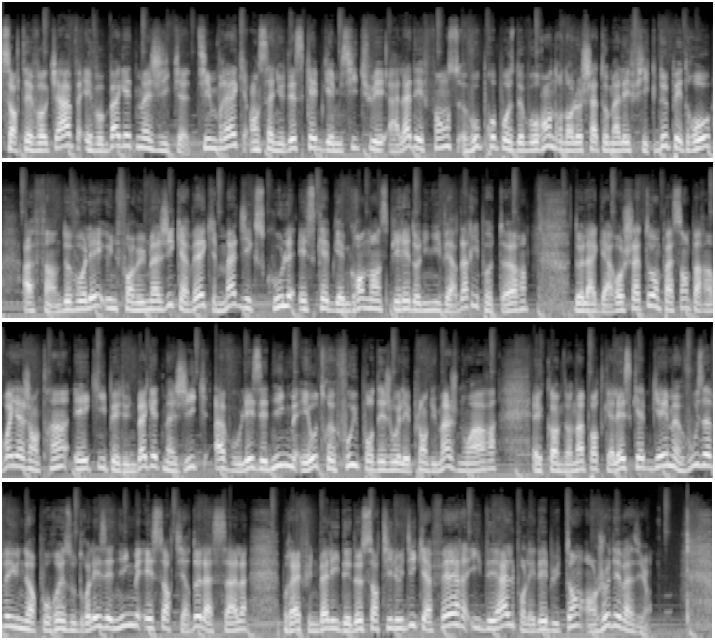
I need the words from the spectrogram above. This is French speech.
Sortez vos capes et vos baguettes magiques. Team Break, enseigne d'escape game située à La Défense, vous propose de vous rendre dans le château maléfique de Pedro afin de voler une formule magique avec Magic School, escape game grandement inspiré de l'univers d'Harry Potter. De la gare au château en passant par un voyage en train et équipé d'une baguette magique, à vous les énigmes et autres fouilles pour déjouer les plans du mage noir. Et comme dans n'importe quel escape game, vous avez une heure pour résoudre les énigmes et sortir de la salle. Bref, une belle idée de sortie ludique à faire, idéale pour les débutants en jeu d'évasion.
